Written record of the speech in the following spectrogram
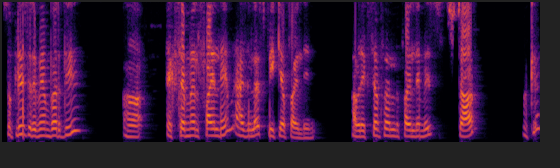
So please remember the uh, XML file name as well as PCAP file name. Our XML file name is star. Okay.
